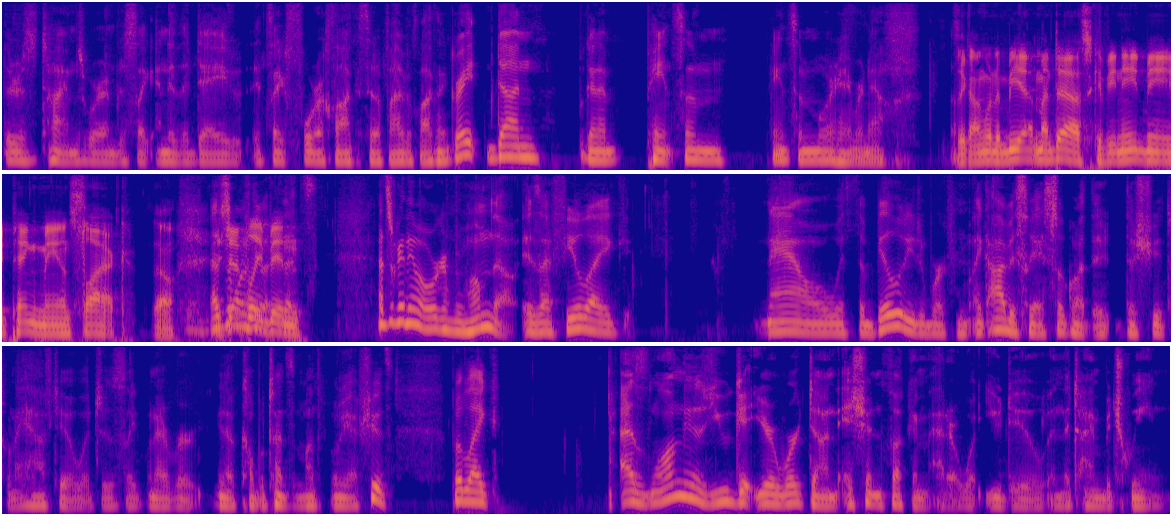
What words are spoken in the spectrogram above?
there's times where I'm just like, end of the day, it's like four o'clock instead of five o'clock. Like, great, done. We're going to paint some, paint some more hammer now. It's like I'm gonna be at my desk. If you need me, ping me on Slack. So it's That's what definitely been That's, that's a great thing about working from home though, is I feel like now with the ability to work from, like, obviously I still go out the, the shoots when I have to, which is like whenever, you know, a couple times a month when we have shoots, but like, as long as you get your work done, it shouldn't fucking matter what you do in the time between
